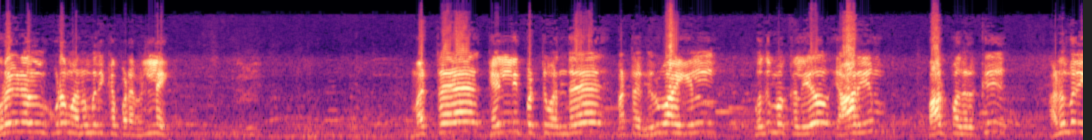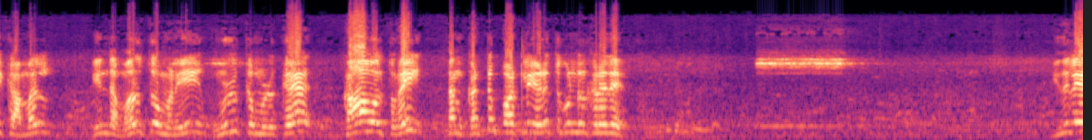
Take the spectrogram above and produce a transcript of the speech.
உறவினர்கள் கூட அனுமதிக்கப்படவில்லை. மற்ற கேள்விப்பட்டு வந்த மற்ற நிர்வாகிகள் பொதுமக்களையோ யாரையும் பார்ப்பதற்கு அனுமதிக்காமல் இந்த மருத்துவமனை முழுக்க முழுக்க காவல்துறை தன் கட்டுப்பாட்டில் எடுத்துக் கொண்டிருக்கிறது. இதிலே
